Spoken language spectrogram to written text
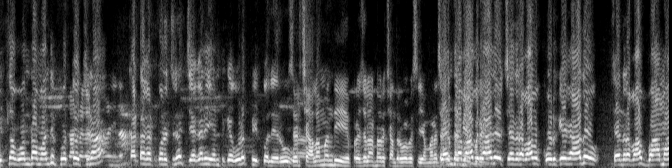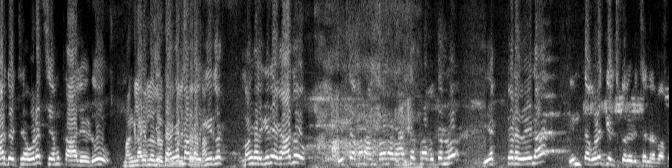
ఇట్లా వంద మంది పొత్తు వచ్చినా కట్ట కట్టుకొని వచ్చినా జగన్ ఎంటికే కూడా పీక్కోలేరు. సార్ చాలా మంది ప్రజలు అంటున్నారు చంద్రబాబు సీఎం చంద్రబాబు? కాదు చంద్రబాబు కొడుకే కాదు. చంద్రబాబు బామార్ది వచ్చినా కూడా సీఎం కాలేడు. మంగళగిరిలో మంగళగిరే కాదు. ఇట్లా మన మన రాష్ట్ర ప్రభుత్వంలో ఎక్కడ పోయినా ఇంత కూడా గెలుచుకోలేడు చంద్రబాబు.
